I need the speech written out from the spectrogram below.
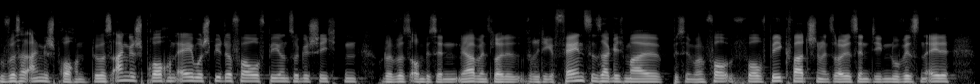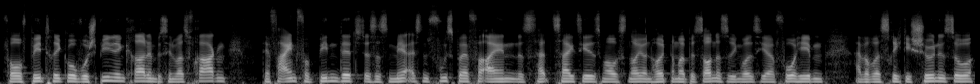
du wirst halt angesprochen. Du wirst angesprochen, ey, wo spielt der VfB und so Geschichten. Oder du wirst auch ein bisschen, ja, wenn es Leute richtige Fans sind, sag ich mal, ein bisschen über den VfB quatschen. Wenn es Leute sind, die nur wissen, ey, VfB-Trikot, wo spielen denn gerade, ein bisschen was fragen. Der Verein verbindet, das ist mehr als ein Fußballverein. Das hat, zeigt jedes Mal aufs Neue und heute nochmal besonders, deswegen wollte ich es hier hervorheben. Einfach was richtig Schönes so.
